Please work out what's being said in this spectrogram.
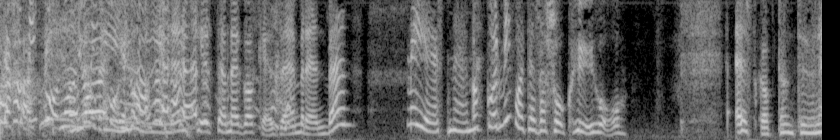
gyorsan! Mit mondod? Nyugi, nyugi, nem kérte meg a kezem, rendben? Miért nem? Akkor mi volt ez a sok hűhó? Ezt kaptam tőle.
